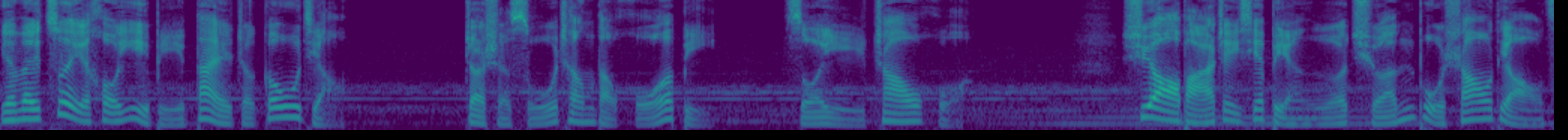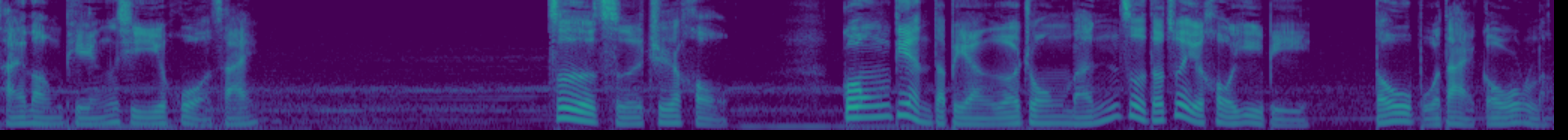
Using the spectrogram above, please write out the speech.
因为最后一笔带着勾角，这是俗称的火笔，所以着火。需要把这些匾额全部烧掉，才能平息火灾。自此之后，宫殿的匾额中“门”字的最后一笔都不带勾了。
